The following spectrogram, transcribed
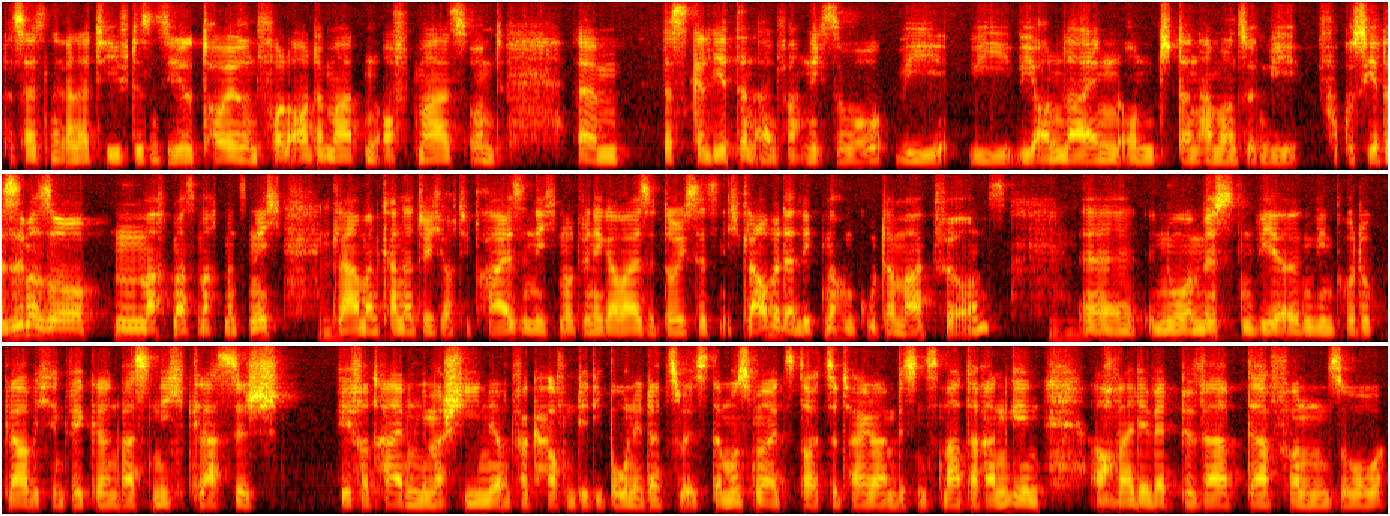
Das heißt, eine relativ, das sind ihre teuren Vollautomaten oftmals und ähm, das skaliert dann einfach nicht so wie, wie, wie online und dann haben wir uns irgendwie fokussiert. Es ist immer so, hm, macht man es, macht man es nicht. Mhm. Klar, man kann natürlich auch die Preise nicht notwendigerweise durchsetzen. Ich glaube, da liegt noch ein guter Markt für uns. Mhm. Äh, nur müssten wir irgendwie ein Produkt, glaube ich, entwickeln, was nicht klassisch wir vertreiben eine Maschine und verkaufen dir die Bohne dazu ist. Da muss man jetzt heutzutage ein bisschen smarter rangehen, auch weil der Wettbewerb davon so,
